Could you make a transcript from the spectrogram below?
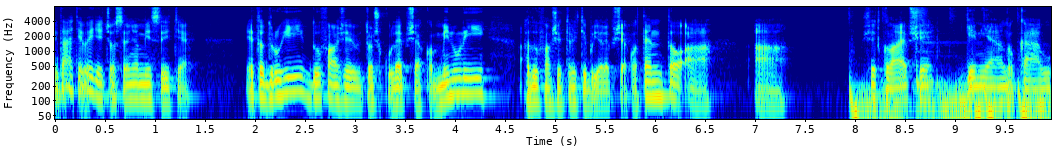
mi dáte vedieť, čo si o ňom myslíte je to druhý, dúfam, že je trošku lepšie ako minulý a dúfam, že tretí bude lepšie ako tento a, a všetko najlepšie, geniálnu kávu,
